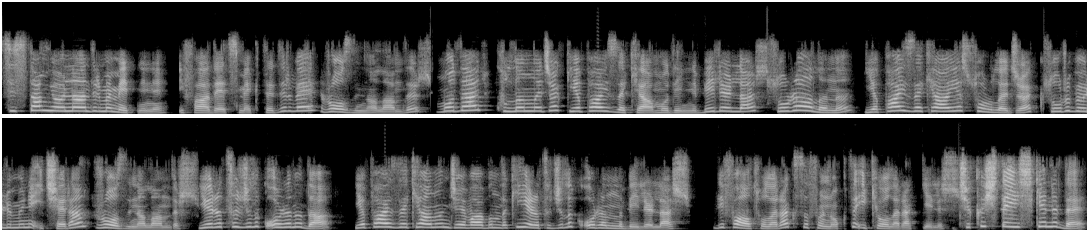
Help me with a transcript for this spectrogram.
sistem yönlendirme metnini ifade etmektedir ve Roslin alandır. Model kullanılacak yapay zeka modelini belirler. Soru alanı yapay zekaya sorulacak soru bölümünü içeren Roslin alandır. Yaratıcılık oranı da yapay zekanın cevabındaki yaratıcılık oranını belirler. Default olarak 0.2 olarak gelir. Çıkış değişkeni de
